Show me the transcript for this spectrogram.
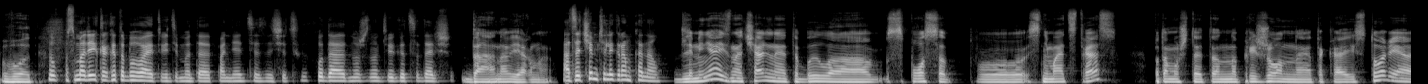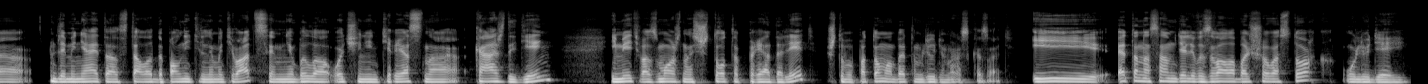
Вот. Ну, посмотри, как это бывает, видимо, да, понятие, значит, куда нужно двигаться дальше. Да, наверное. А зачем телеграм-канал? Для меня изначально это было способ э, снимать стресс, потому что это напряженная такая история. Для меня это стало дополнительной мотивацией. Мне было очень интересно каждый день иметь возможность что-то преодолеть, чтобы потом об этом людям рассказать. И это на самом деле вызывало большой восторг у людей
